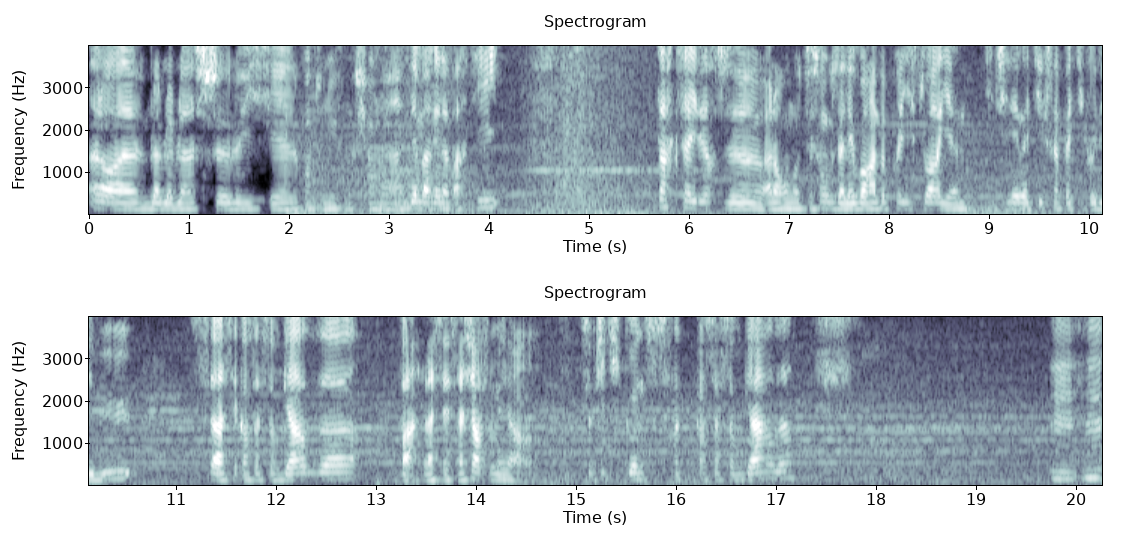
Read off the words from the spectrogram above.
Alors, euh, blablabla, ce logiciel, contenu, fonction, là, démarrer la partie. Darksiders 2. Alors, de toute façon, vous allez voir à peu près l'histoire. Il y a une petite cinématique sympathique au début. Ça, c'est quand ça sauvegarde. Enfin, là, c'est ça charge, mais euh, ce petit icône, ce sera quand ça sauvegarde. Mhm,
